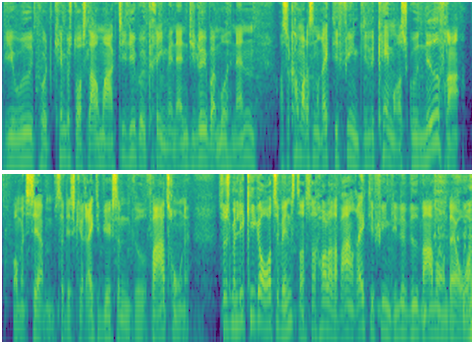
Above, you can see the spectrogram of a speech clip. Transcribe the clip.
vi er ude på et kæmpe stort slagmark. De er lige gået i krig med hinanden. De løber imod hinanden. Og så kommer der sådan en rigtig fint lille kameraskud nedefra, hvor man ser dem, så det skal rigtig virke sådan ved faretroende. Så hvis man lige kigger over til venstre, så holder der bare en rigtig fin lille hvid varevogn derovre,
